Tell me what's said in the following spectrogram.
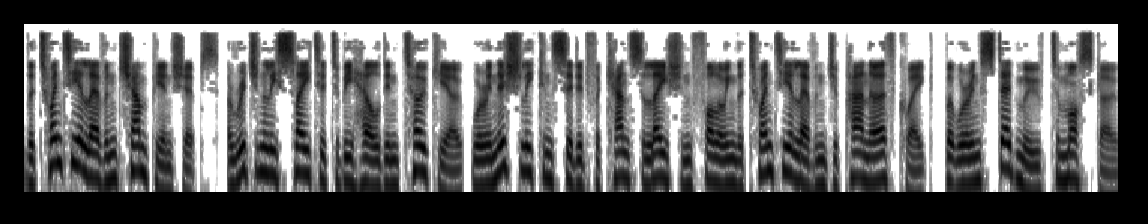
The 2011 championships, originally slated to be held in Tokyo, were initially considered for cancellation following the 2011 Japan earthquake, but were instead moved to Moscow.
